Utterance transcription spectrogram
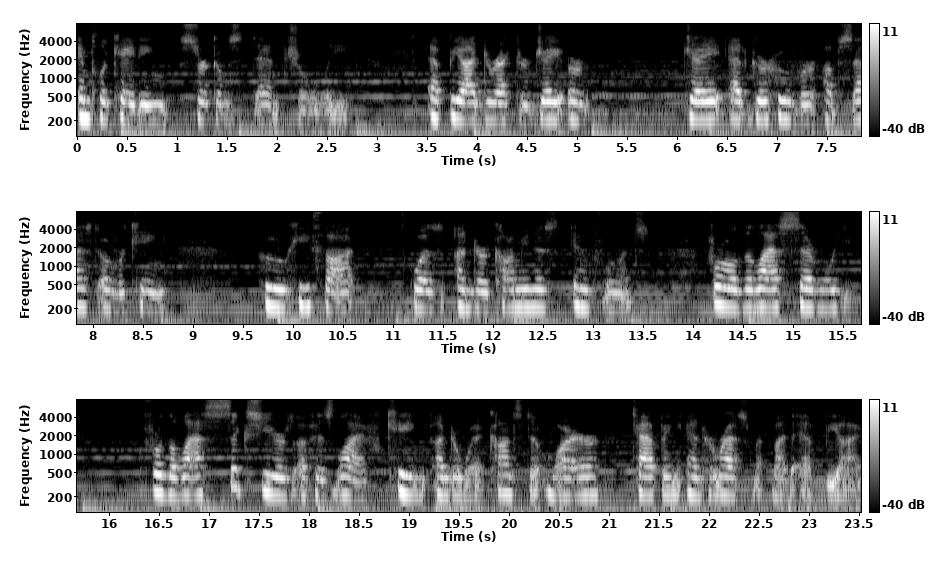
implicating circumstantially FBI Director J. Er- J. Edgar Hoover obsessed over King, who he thought was under communist influence for the last several for the last 6 years of his life King underwent constant wire tapping and harassment by the FBI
